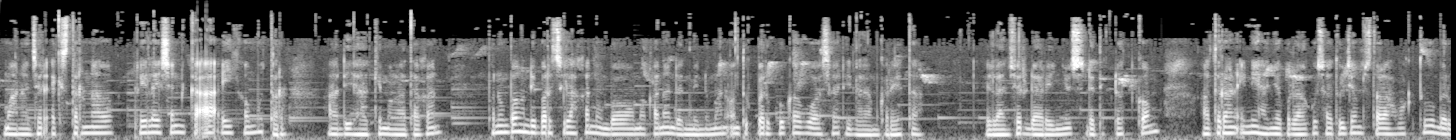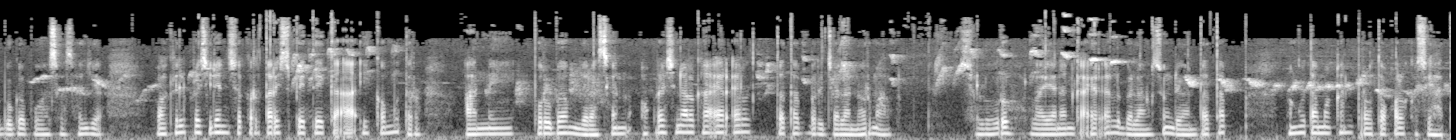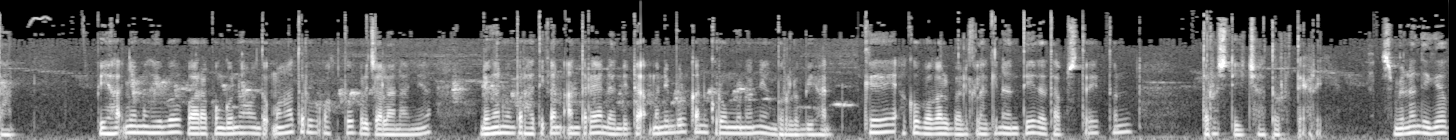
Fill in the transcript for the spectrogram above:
Manajer Eksternal Relation KAI Komuter Adi Hakim mengatakan, Penumpang dipersilahkan membawa makanan dan minuman untuk berbuka puasa di dalam kereta. Dilansir dari newsdetik.com, aturan ini hanya berlaku satu jam setelah waktu berbuka puasa saja. Wakil Presiden Sekretaris PT KAI Komuter, Ane Purba menjelaskan operasional KRL tetap berjalan normal. seluruh layanan KRL berlangsung dengan tetap mengutamakan protokol kesehatan. Pihaknya menghimbau para pengguna untuk mengatur waktu perjalanannya dengan memperhatikan antrean dan tidak menimbulkan kerumunan yang berlebihan. Oke, aku bakal balik lagi nanti, tetap stay tune terus di Catur Teri. 93,3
